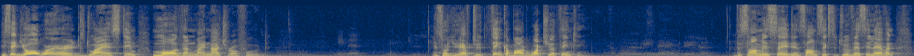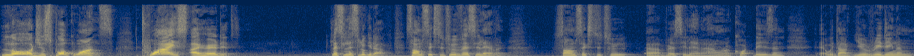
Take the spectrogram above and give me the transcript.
He said, Your word do I esteem more than my natural food. And so you have to think about what you're thinking. The psalmist said in Psalm 62, verse 11, Lord, you spoke once, twice I heard it. Let's, let's look it up. Psalm 62, verse 11. Psalm 62, uh, verse 11. I want to quote these and, uh, without you reading them.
